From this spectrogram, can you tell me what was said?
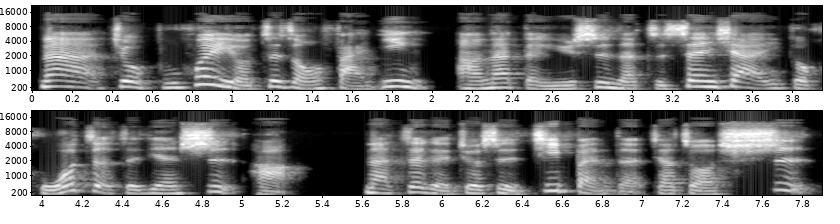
那就不会有这种反应啊，那等于是呢，只剩下一个活着这件事哈、那这个就是基本的叫做事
